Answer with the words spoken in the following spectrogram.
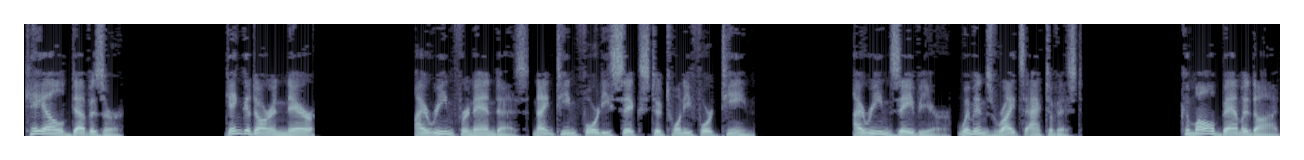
K. L. Devizar Gengadaran Nair. Irene Fernandez 1946 Irene Xavier, women's rights activist Kamal Bamadhaj,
